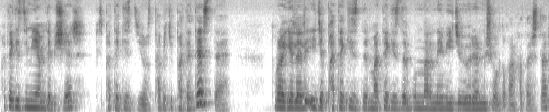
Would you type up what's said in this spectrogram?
Patates yemeğim de pişer. Biz patates diyoruz. Tabii ki patates de. Buraya geleli iyice patakizdir, matekizdir bunların hem iyice öğrenmiş olduk arkadaşlar.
